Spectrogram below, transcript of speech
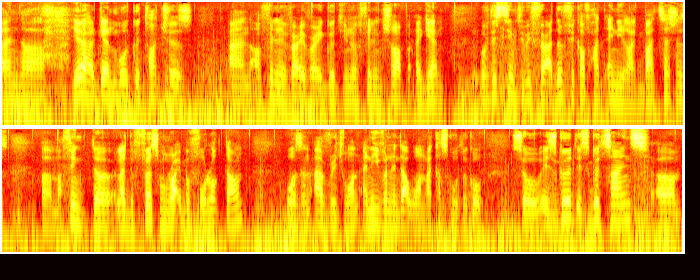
And uh, yeah, again, more good touches, and I'm feeling very, very good. You know, feeling sharp again. With this team, to be fair, I don't think I've had any like bad sessions. Um, I think the like the first one right before lockdown was an average one, and even in that one, like I scored a goal. So it's good. It's good signs. Um,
